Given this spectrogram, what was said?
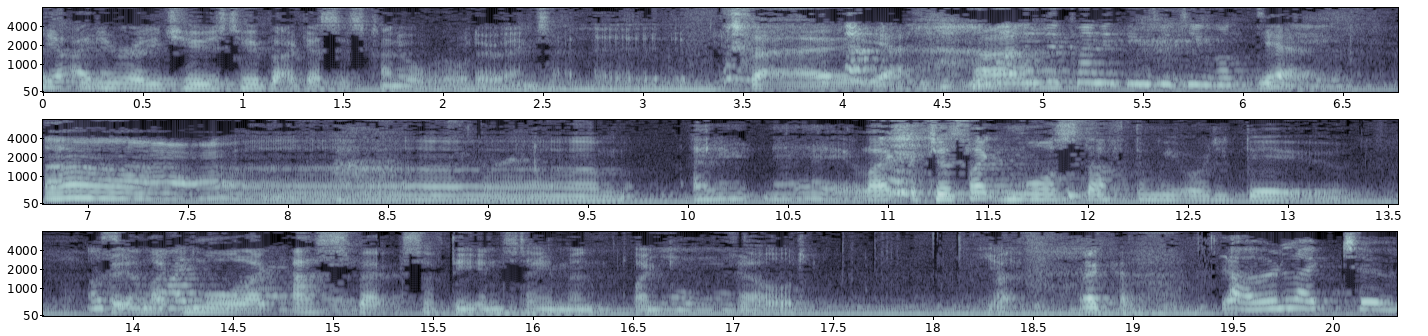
Yeah, I didn't really choose to, but I guess it's kind of what we're all doing. So. So yeah. What Um, other kind of things did you want to yeah. do? Um, I don't know. Like, just like more stuff than we already do. Also, but in like wide more like variety. aspects of the entertainment, like Yeah, yeah. field. Yeah. okay. Yeah. I would like to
